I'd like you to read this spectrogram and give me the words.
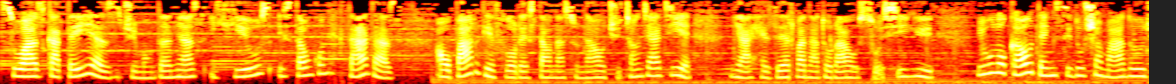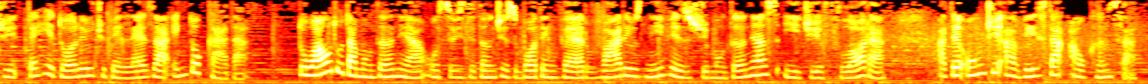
suas cadeias de montanhas e rios estão conectadas ao Parque Florestal Nacional de Zhangjiajie e à Reserva Natural Suoxiyu, e o local tem sido chamado de Território de Beleza Intocada. Do alto da montanha, os visitantes podem ver vários níveis de montanhas e de flora, até onde a vista alcança.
